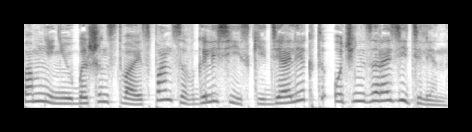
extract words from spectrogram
По мнению большинства испанцев, галисийский диалект очень заразителен.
